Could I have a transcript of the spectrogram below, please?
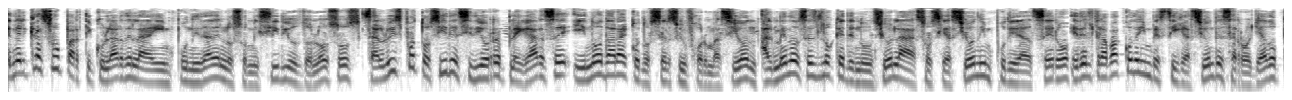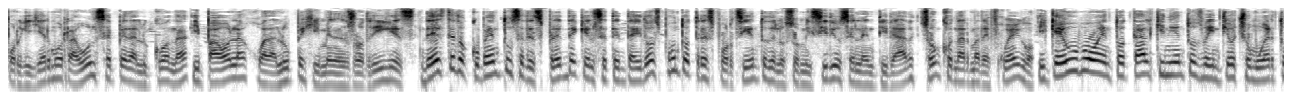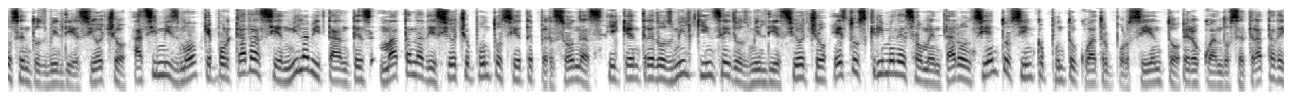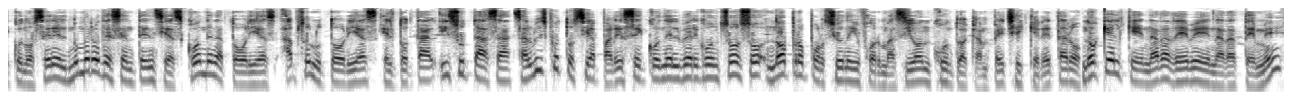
En el caso particular de la impunidad en los homicidios dolosos, San Luis Potosí decidió replegarse y no dar a conocer su información, al menos es lo que denunció la Asociación Impunidad Cero en el trabajo de investigación desarrollado por Guillermo Raúl Cepeda Lucona y Paola Guadalupe Jiménez Rodríguez. De este documento se desprende que el 72.3% de los homicidios en la entidad son con arma de fuego y que hubo en total 528 muertos en 2018. Asimismo, que por cada 100.000 habitantes matan a 18 18.7 personas y que entre 2015 y 2018 estos crímenes aumentaron 105.4%, pero cuando se trata de conocer el número de sentencias condenatorias, absolutorias, el total y su tasa, San Luis Potosí aparece con el vergonzoso no proporciona información junto a Campeche y Querétaro, no que el que nada debe nada teme.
